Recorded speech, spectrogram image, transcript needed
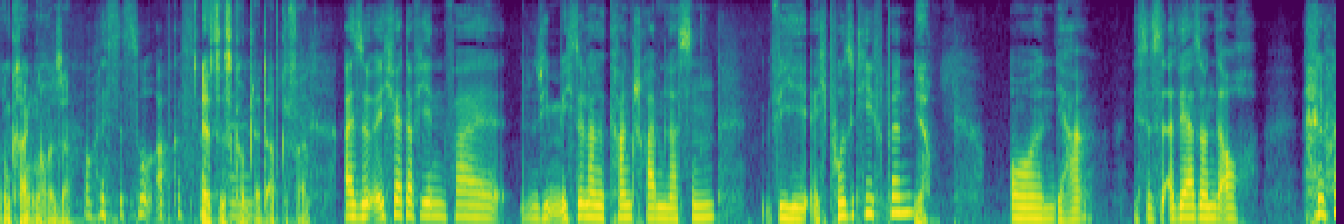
und Krankenhäuser. Oh, das ist so abgefahren. Es ist komplett abgefahren. Also ich werde auf jeden Fall mich so lange krank schreiben lassen, wie ich positiv bin. Ja, Und ja, es ist, wäre sonst auch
